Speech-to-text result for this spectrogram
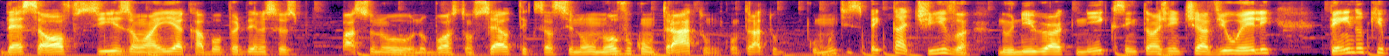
dessa off-season aí, acabou perdendo seu espaço no, no, Boston Celtics, assinou um novo contrato, um contrato com muita expectativa no New York Knicks, então a gente já viu ele tendo que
